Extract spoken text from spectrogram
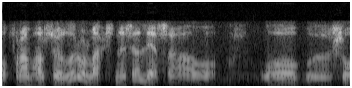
og framhalsögur og lagsnes að lesa og, og uh, svo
